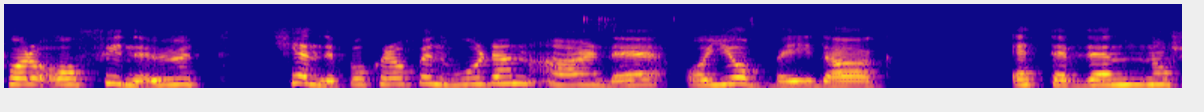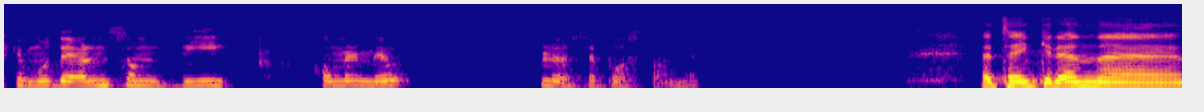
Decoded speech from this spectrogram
for å finne ut, kjenne på kroppen, hvordan er det å jobbe i dag etter den norske modellen som de kommer med å løse påstander. Jeg tenker den uh,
